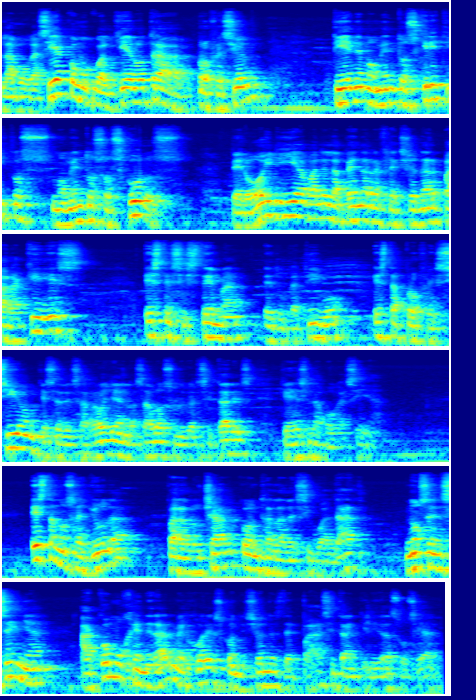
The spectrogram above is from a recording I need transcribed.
La abogacía, como cualquier otra profesión, tiene momentos críticos, momentos oscuros, pero hoy día vale la pena reflexionar para qué es este sistema educativo, esta profesión que se desarrolla en las aulas universitarias, que es la abogacía. Esta nos ayuda para luchar contra la desigualdad, nos enseña a cómo generar mejores condiciones de paz y tranquilidad social.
